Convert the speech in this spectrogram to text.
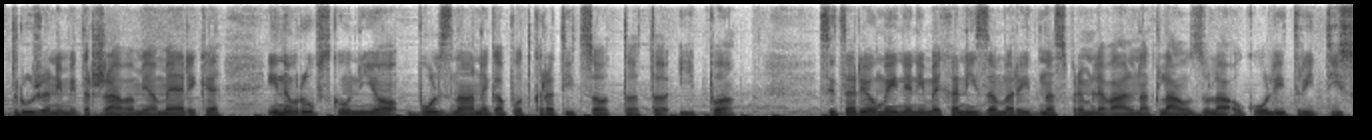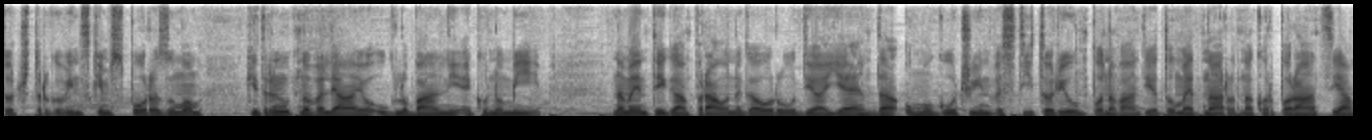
Združenimi državami Amerike in Evropsko unijo, bolj znanega pod kratico TTIP. Sicer je omenjeni mehanizem redna spremljevalna klauzula okoli 3000 trgovinskim sporazumom, ki trenutno veljajo v globalni ekonomiji. Namen tega pravnega orodja je, da omogoči investitorju, ponavadi je to mednarodna korporacija,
